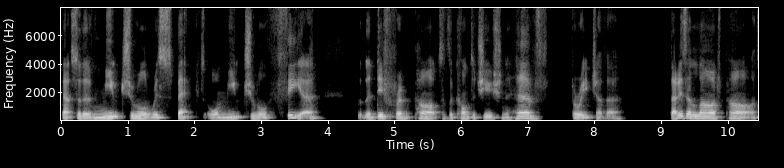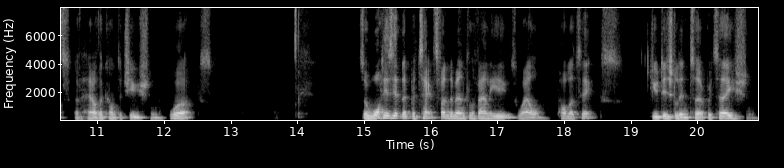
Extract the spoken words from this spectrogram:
that sort of mutual respect or mutual fear that the different parts of the Constitution have for each other. That is a large part of how the Constitution works. So, what is it that protects fundamental values? Well, politics, judicial interpretation,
